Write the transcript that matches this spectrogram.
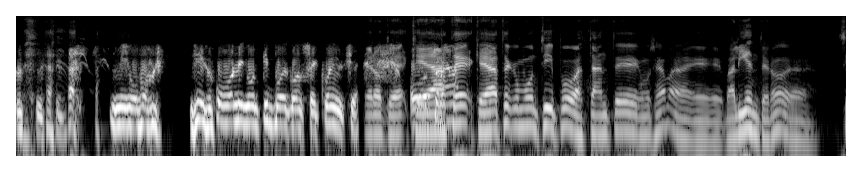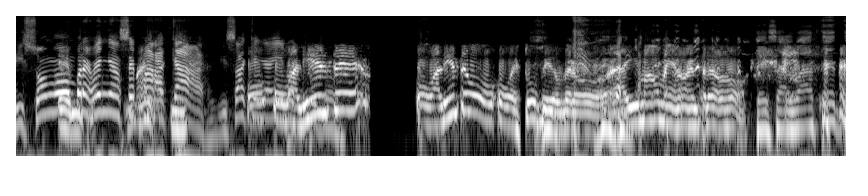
ni, hubo, ni hubo ningún tipo de consecuencia. Pero que, Otra- quedaste, quedaste como un tipo bastante, ¿cómo se llama? Eh, valiente, ¿no? Eh, Si son hombres, vénganse bueno, para acá y saquen ahí. o los valiente, o valiente o, o estupido, pero ahí más o menos entre los dos. Te salvaste, te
